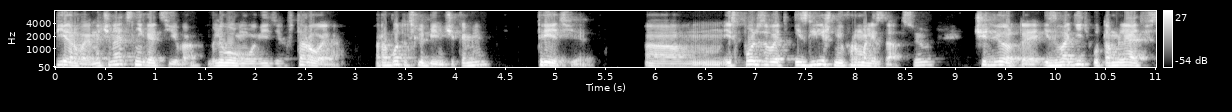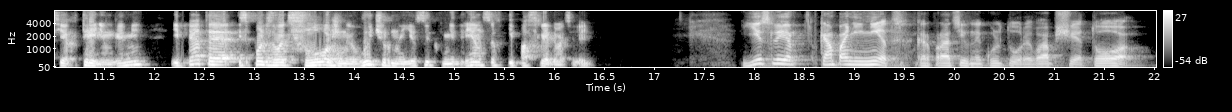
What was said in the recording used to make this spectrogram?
Первое, начинать с негатива в любом его виде. Второе, работать с любимчиками. Третье, использовать излишнюю формализацию. Четвертое, изводить, утомлять всех тренингами. И пятое, использовать сложный, вычурный язык внедренцев и последователей. Если в компании нет корпоративной культуры вообще, то,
